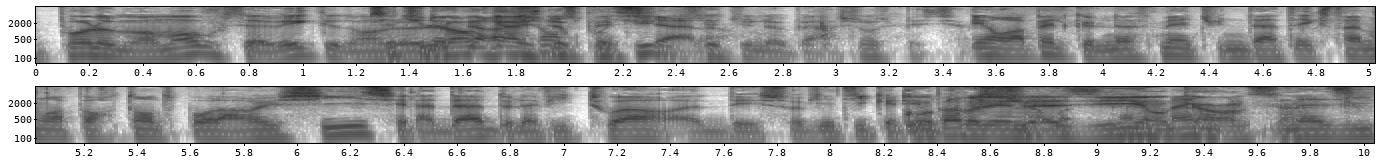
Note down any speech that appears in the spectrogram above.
pour le moment, vous savez que dans le langage de Poutine, c'est une opération spéciale. Et on rappelle que le 9 mai est une date extrêmement importante pour la Russie. C'est la date de la victoire des soviétiques à l'époque Contre les nazis en l'Allemagne 45. nazie.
